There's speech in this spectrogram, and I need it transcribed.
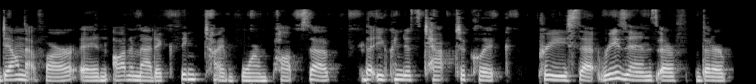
down that far, an automatic think time form pops up that you can just tap to click preset reasons that are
